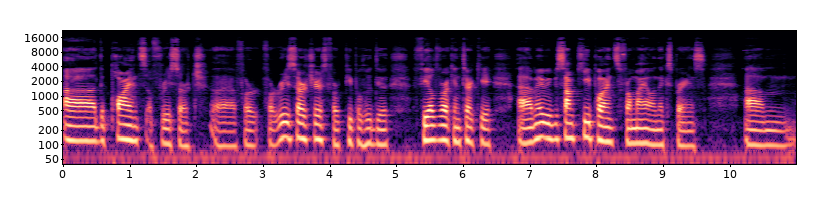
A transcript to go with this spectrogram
uh, the points of research uh, for for researchers, for people who do field work in Turkey, uh, maybe some key points from my own experience, um,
